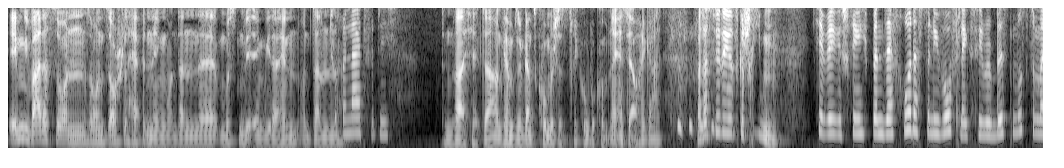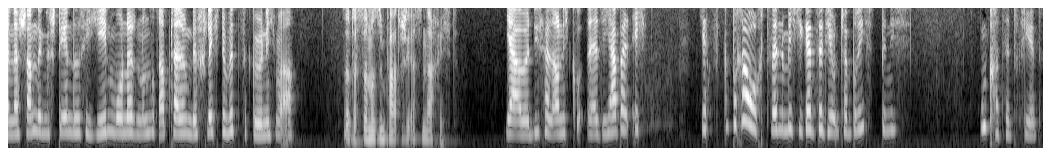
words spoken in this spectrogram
Irgendwie war das so ein, so ein Social Happening und dann äh, mussten wir irgendwie dahin und Tut dann, mir leid für dich. dann war ich halt da und wir haben so ein ganz komisches Trikot bekommen. Naja, ist ja auch egal. Was hast du dir jetzt geschrieben? Ich habe ihr geschrieben, ich bin sehr froh, dass du niveauflexibel bist. Muss zu meiner Schande gestehen, dass ich jeden Monat in unserer Abteilung der schlechte Witzekönig war. So, das ist doch eine sympathische erste Nachricht. Ja, aber die ist halt auch nicht. Also ich habe halt echt jetzt gebraucht. Wenn du mich die ganze Zeit hier unterbrichst, bin ich unkonzentriert.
